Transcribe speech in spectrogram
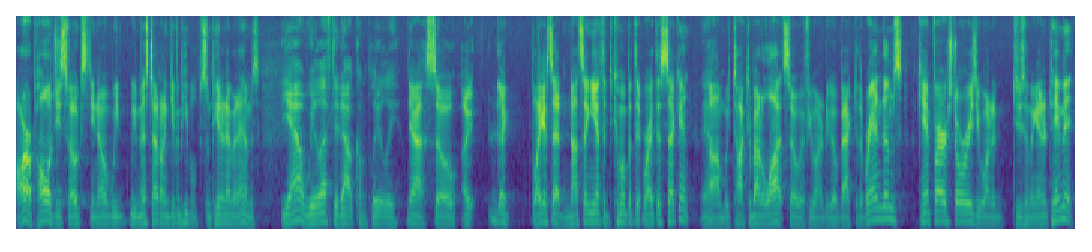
our apologies, folks. You know we we missed out on giving people some peanut M and M's. Yeah, we left it out completely. Yeah, so I like like I said, not saying you have to come up with it right this second. Yeah. Um, we talked about a lot, so if you wanted to go back to the randoms, campfire stories, you want to do something entertainment,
